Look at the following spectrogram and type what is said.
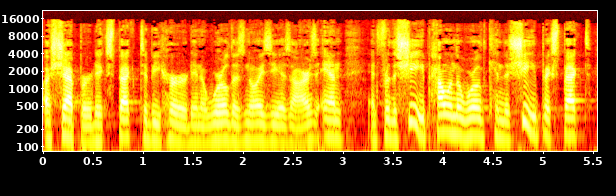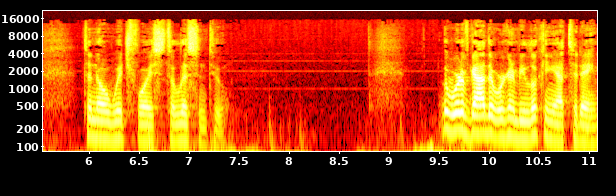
a shepherd expect to be heard in a world as noisy as ours? And, and for the sheep, how in the world can the sheep expect to know which voice to listen to? The Word of God that we're going to be looking at today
